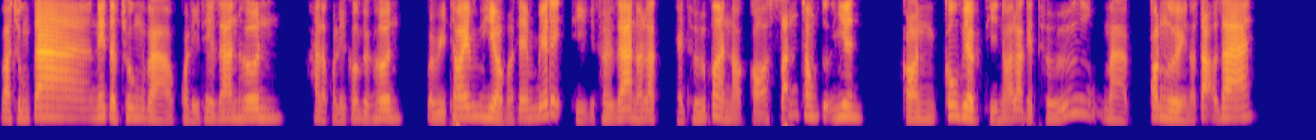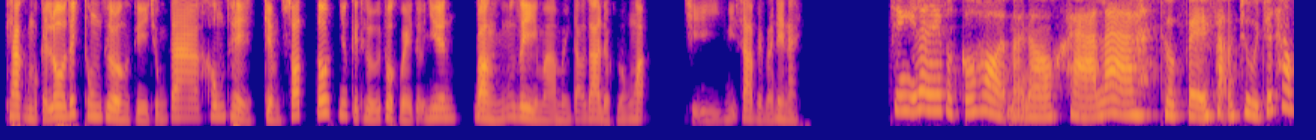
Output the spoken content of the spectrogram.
Và chúng ta nên tập trung vào quản lý thời gian hơn hay là quản lý công việc hơn? bởi vì theo em hiểu và theo em biết ấy, thì thời gian nó là cái thứ mà nó có sẵn trong tự nhiên còn công việc thì nó là cái thứ mà con người nó tạo ra ấy theo một cái logic thông thường thì chúng ta không thể kiểm soát tốt những cái thứ thuộc về tự nhiên bằng những gì mà mình tạo ra được đúng không ạ? Chị nghĩ sao về vấn đề này? Chị nghĩ là đây một câu hỏi mà nó khá là thuộc về phạm chủ triết học,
